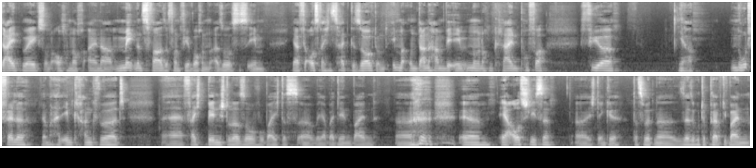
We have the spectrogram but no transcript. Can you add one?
Diet Breaks und auch noch einer Maintenance-Phase von vier Wochen. Also es ist eben ja für ausreichend Zeit gesorgt und immer und dann haben wir eben immer noch einen kleinen Puffer für ja Notfälle, wenn man halt eben krank wird, äh, vielleicht binscht oder so, wobei ich das äh, ja bei den beiden äh, ähm, eher ausschließe. Äh, ich denke, das wird eine sehr, sehr gute Prep. Die beiden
